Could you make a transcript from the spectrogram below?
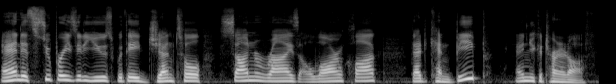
and it's super easy to use with a gentle sunrise alarm clock that can beep and you can turn it off.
